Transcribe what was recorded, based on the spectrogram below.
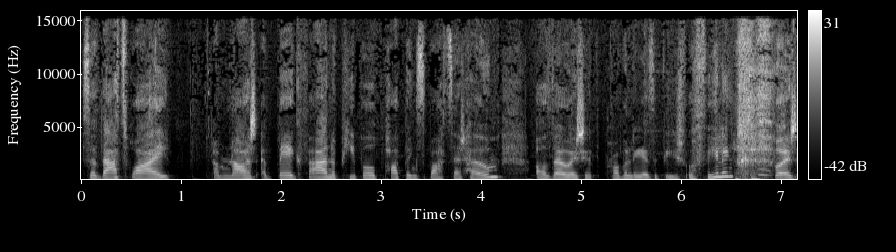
So that's why. I'm not a big fan of people popping spots at home, although it probably is a beautiful feeling. but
